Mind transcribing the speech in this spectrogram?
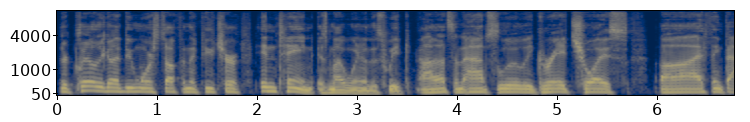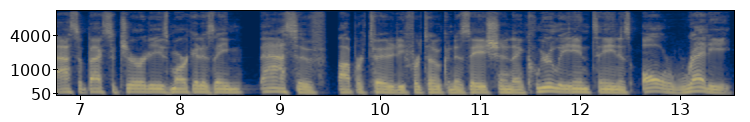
They're clearly going to do more stuff in the future. Intain is my winner this week. Uh, that's an absolutely great choice. Uh, I think the asset backed securities market is a massive opportunity for tokenization, and clearly Intain is already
